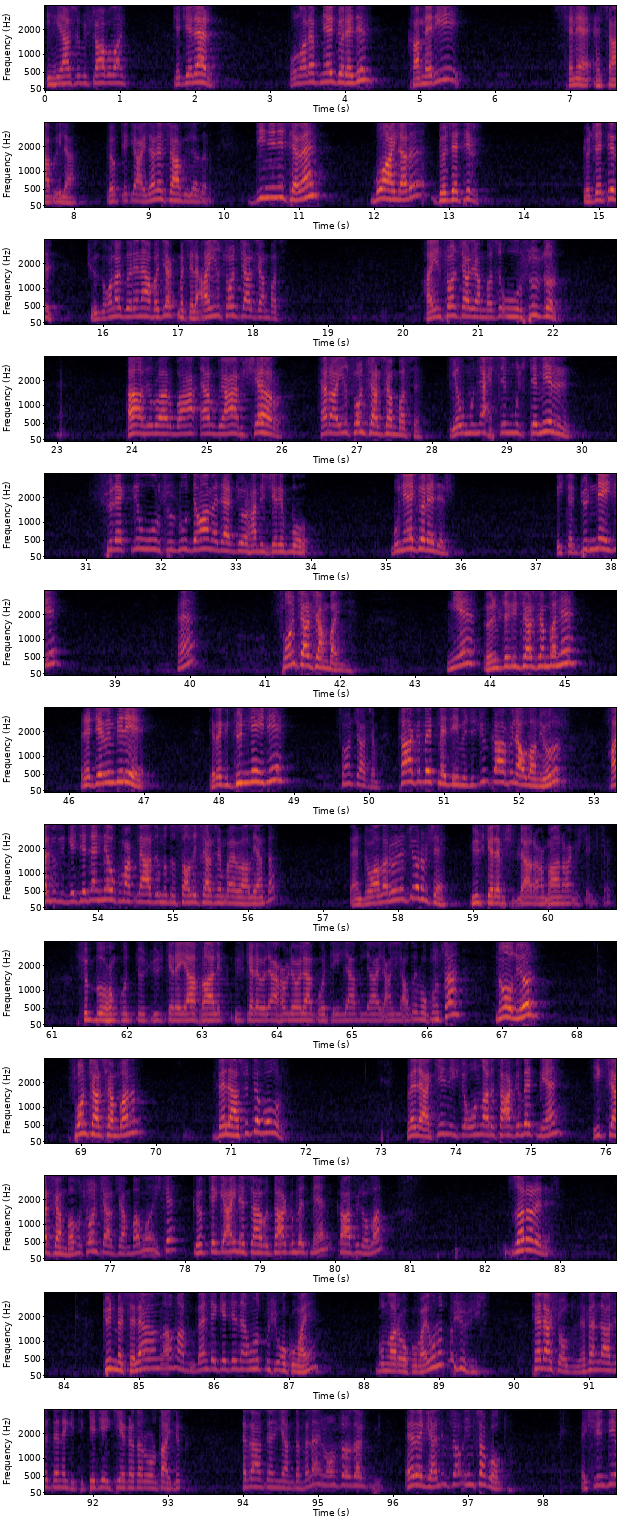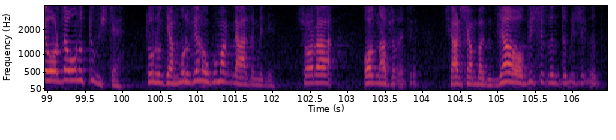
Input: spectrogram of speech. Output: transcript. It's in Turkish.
İhyası müstahap olan geceler bunlar hep neye göredir? Kameri sene hesabıyla gökteki aylar hesabıyladır. Dinini seven bu ayları gözetir. Gözetir. Çünkü ona göre ne yapacak? Mesela ayın son çarşambası. Ayın son çarşambası uğursuzdur. Ahiru erba'a erbi'a fişşehr. Her ayın son çarşambası. Yevmu nehsin müstemir. Sürekli uğursuzluğu devam eder diyor hadis-i şerif bu. Bu neye göredir? İşte dün neydi? He? Son çarşambaydı. Niye? Önümüzdeki çarşamba ne? Recep'in biri. Demek ki dün neydi? Son çarşamba. Takip etmediğimiz için gafil avlanıyoruz. Halbuki geceden ne okumak lazımdı salı çarşambaya bağlayanda? Ben dualar öğretiyorum size. Yüz kere Bismillahirrahmanirrahim işte yüz kere. Sübbuhun kuddüs, yüz kere Ya Halik, yüz kere ve la havle ve la kuvvete illa billahil alil azim okunsa ne oluyor? Son çarşambanın belası defolur. Ve lakin işte onları takip etmeyen ilk çarşamba mı son çarşamba mı işte gökteki ayın hesabını takip etmeyen gafil olan zarar eder. Dün mesela anlamadım. Ben de geceden unutmuşum okumayı. Bunları okumayı unutmuşuz işte. Telaş oldu. Efendi Hazretlerine gittik. Gece ikiye kadar oradaydık. Efendi Hazretleri'nin yanında falan. Ondan sonra da eve geldim. imsak oldu. E şimdi orada unuttuk işte. Dururken mururken okumak lazım idi. Sonra ondan sonra diyor. Çarşamba günü. Ya o bir sıkıntı bir sıkıntı.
